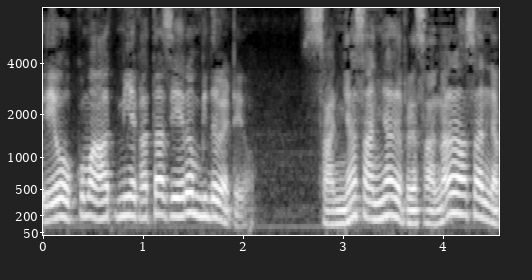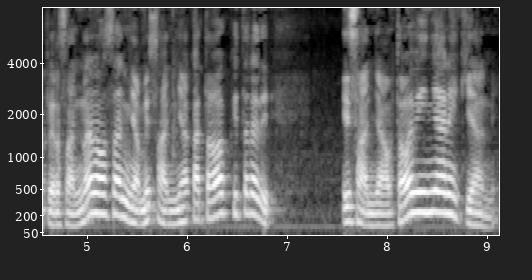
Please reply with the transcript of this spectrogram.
ඒ ඔක්කොම ආත්මීය කතා සේරම බිඳ වැටෙනවා. සංඥා සංඥා පෙර සංඥා නව සංඥා පෙර සංඥා නව සංඥා මේ සංඥා කතාවක් විතරද? ඒ සංඥාව තමයි විඥානය කියන්නේ.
